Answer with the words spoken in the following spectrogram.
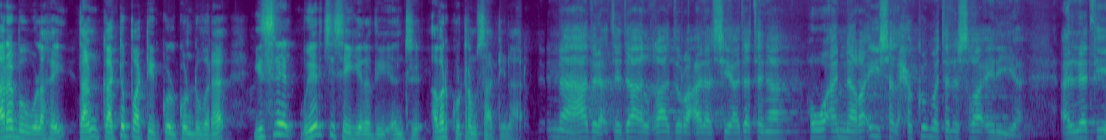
அரபு உலகை தன் கட்டுப்பாட்டிற்குள் கொண்டுவர இஸ்ரேல் முயற்சி செய்கிறது என்று அவர் குற்றம் சாட்டினார் إن هذا الاعتداء الغادر على سيادتنا هو أن رئيس الحكومة الإسرائيلية الذي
